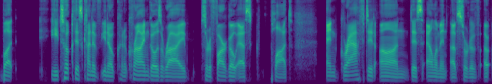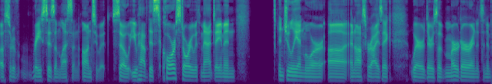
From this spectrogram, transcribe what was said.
But he took this kind of you know kind of crime goes awry, sort of Fargo esque plot, and grafted on this element of sort of a, a sort of racism lesson onto it. So you have this core story with Matt Damon and Julianne Moore uh, and Oscar Isaac, where there's a murder and it's an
